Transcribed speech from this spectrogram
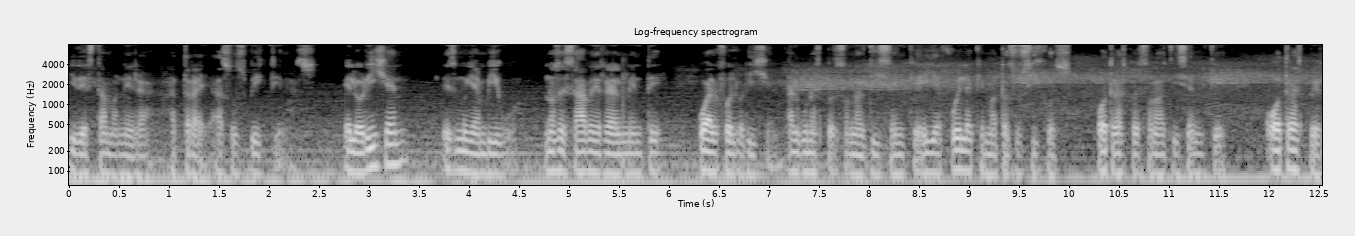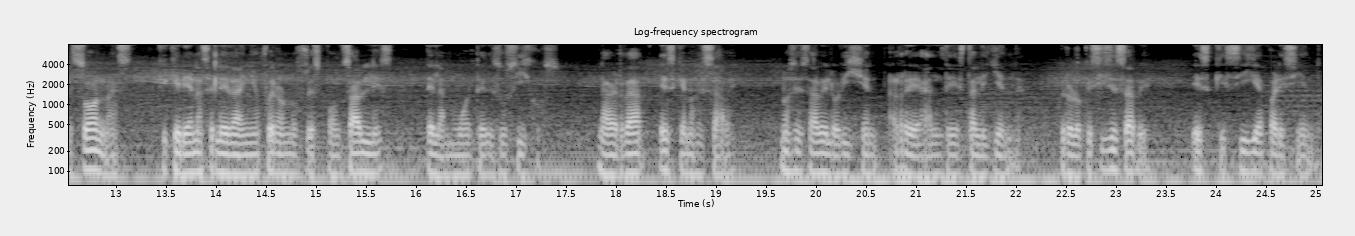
y de esta manera atrae a sus víctimas. El origen es muy ambiguo, no se sabe realmente cuál fue el origen. Algunas personas dicen que ella fue la que mató a sus hijos, otras personas dicen que otras personas que querían hacerle daño fueron los responsables de la muerte de sus hijos. La verdad es que no se sabe, no se sabe el origen real de esta leyenda, pero lo que sí se sabe es que sigue apareciendo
